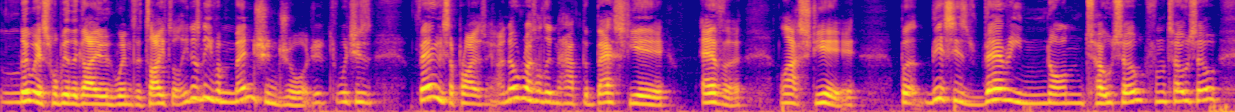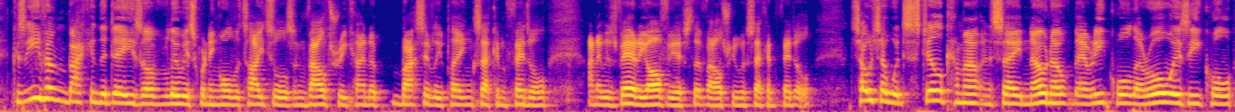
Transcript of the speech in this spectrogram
Lewis will be the guy who wins the title. He doesn't even mention George, which is very surprising. I know Russell didn't have the best year ever last year, but this is very non Toto from Toto. Because even back in the days of Lewis winning all the titles and Valtteri kind of massively playing second fiddle, and it was very obvious that Valtteri was second fiddle, Toto would still come out and say, no, no, they're equal, they're always equal,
